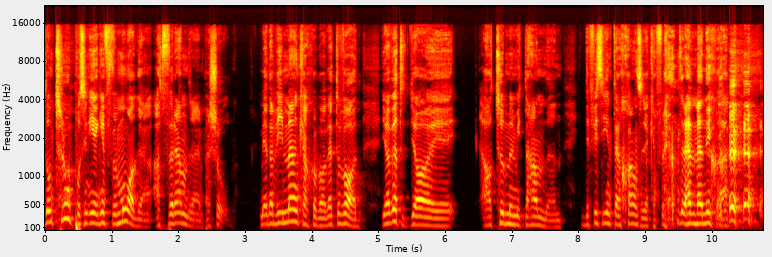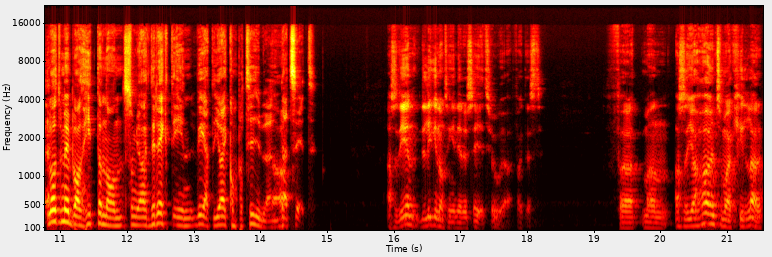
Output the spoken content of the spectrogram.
de tror på sin egen förmåga att förändra en person. Medan vi män kanske bara, vet du vad? Jag vet att jag, är, jag har tummen mitt i handen. Det finns inte en chans att jag kan förändra en människa. Låt mig bara hitta någon som jag direkt in vet att jag är kompatibel. Ja. That's it. Alltså det, är, det ligger någonting i det du säger tror jag faktiskt. För att man, alltså jag hör inte så många killar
